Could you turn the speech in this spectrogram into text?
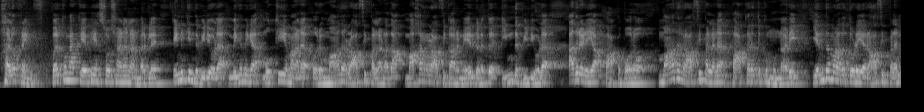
Hello friends welcome back KPS store channel நண்பர்களே. இன்றைக்கி இந்த வீடியோவில் மிக மிக முக்கியமான ஒரு மாத ராசி பலனை தான் மகர ராசிக்கார நேர்களுக்கு இந்த வீடியோவில் அதிரடியாக பார்க்க போகிறோம் மாத ராசி பலனை பார்க்கறதுக்கு முன்னாடி எந்த மாதத்துடைய ராசி பலன்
